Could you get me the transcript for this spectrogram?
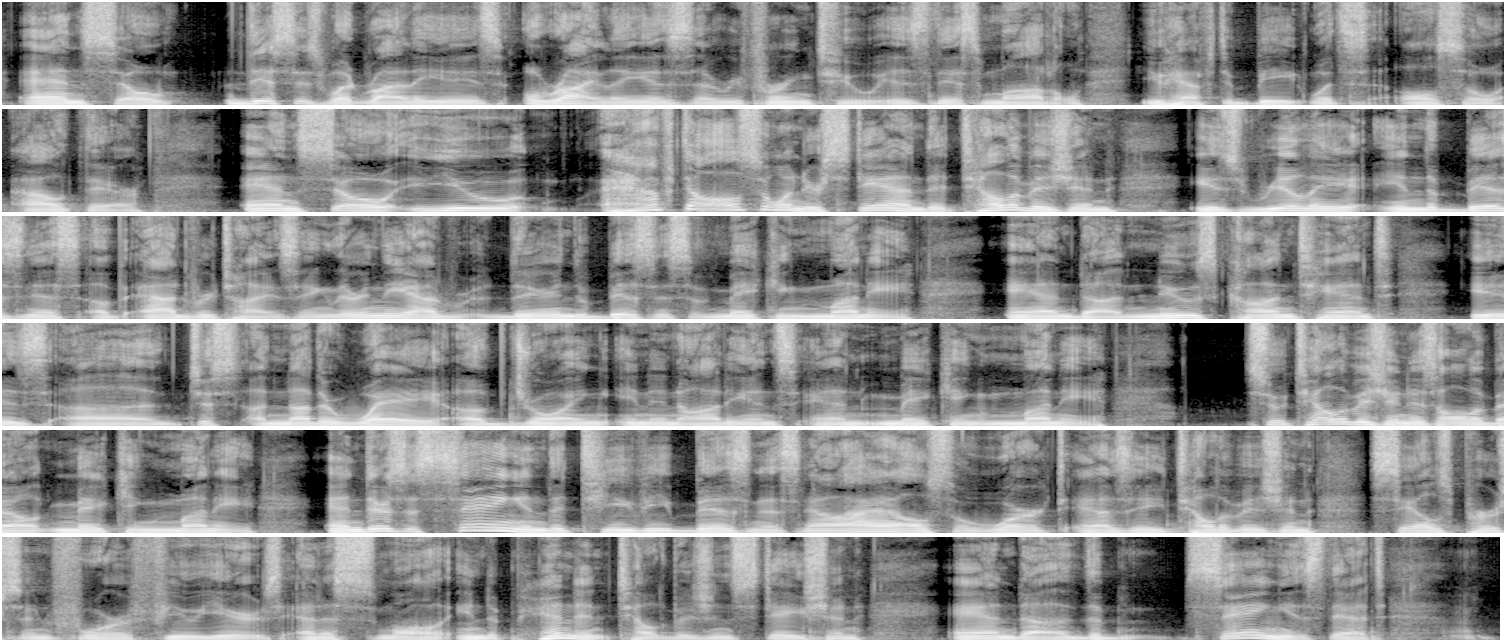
And so this is what Riley is, O'Reilly is uh, referring to is this model. You have to beat what's also out there. And so you have to also understand that television is really in the business of advertising. They're in the ad, they're in the business of making money, and uh, news content is uh, just another way of drawing in an audience and making money. So television is all about making money. And there's a saying in the TV business. Now, I also worked as a television salesperson for a few years at a small independent television station. And uh, the saying is that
